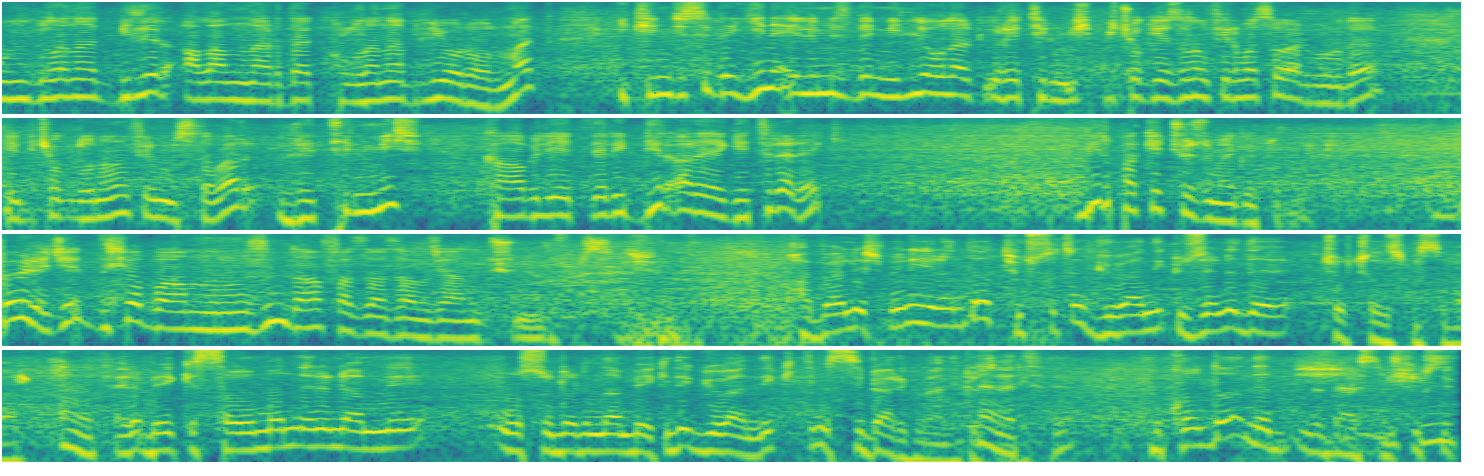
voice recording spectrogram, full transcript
uygulanabilir alanlarda kullanabiliyor olmak. İkincisi de yine elimizde milli olarak üretilmiş birçok yazılım firması var burada. e, Birçok donanım firması da var. Üretilmiş kabiliyetleri bir araya getirerek bir paket çözüme götürmek. Böylece dışa bağımlılığımızın daha fazla azalacağını düşünüyoruz biz. Haberleşmenin yanında TürkSat'ın güvenlik üzerine de çok çalışması var. Evet. Yani belki savunmanın en önemli unsurlarından belki de güvenlik, değil mi? Siber güvenlik özellikle. Bu konuda ne, ne dersiniz? Şimdi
